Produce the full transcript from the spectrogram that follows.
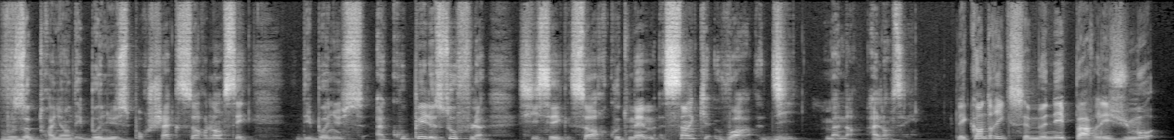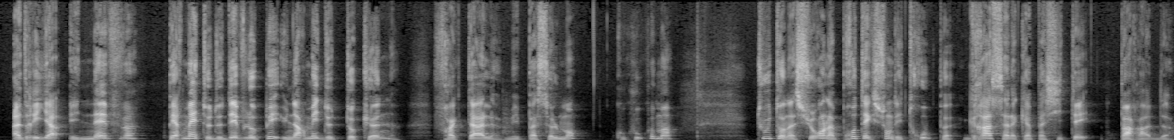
vous octroyant des bonus pour chaque sort lancé. Des bonus à couper le souffle, si ces sorts coûtent même 5 voire 10 mana à lancer. Les Candrix menés par les jumeaux Adria et Neve permettent de développer une armée de tokens, fractales mais pas seulement, coucou Coma, tout en assurant la protection des troupes grâce à la capacité parade.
